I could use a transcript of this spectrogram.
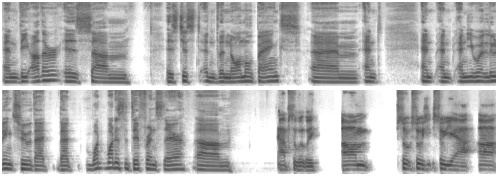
and the other is um, is just in the normal banks, um, and and and and you were alluding to that that what what is the difference there? Um, Absolutely. Um, so so so yeah. Uh,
